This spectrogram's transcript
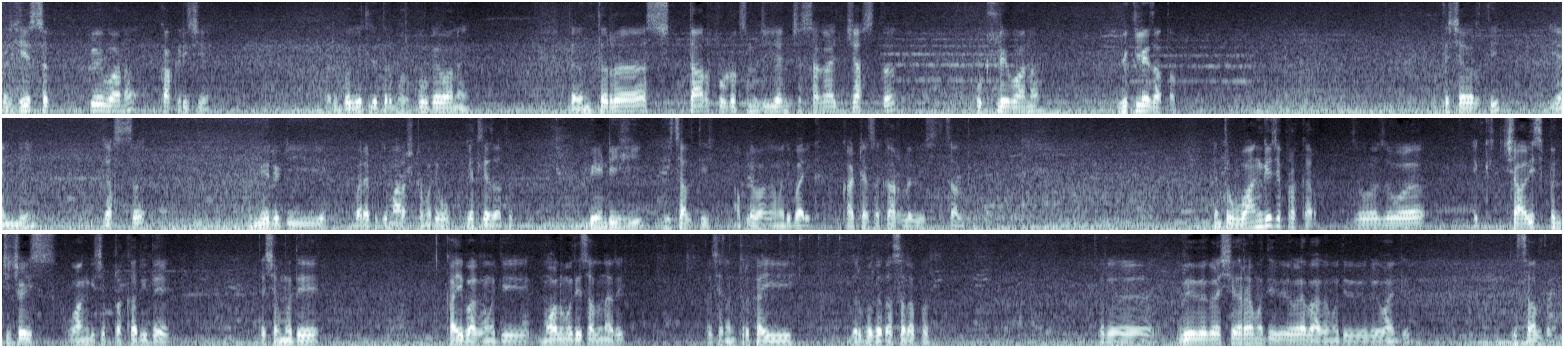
तर हे सगळे वाणं काकडीचे. तर बघितले तर भरपूर काही वाणं आहे. त्यानंतर स्टार प्रोडक्ट्स म्हणजे यांचे सगळ्यात जास्त कुठले वाणं विकले जातात. त्याच्यावरती यांनी जास्त मेरिटी बऱ्यापैकी महाराष्ट्रामध्ये घेतले जातं भेंडी ही ही चालती आपल्या भागामध्ये बारीक काट्याचं कारलं चालतं. नंतर वांगेचे प्रकार जवळजवळ एक चाळीस पंचेचाळीस वांगेचे प्रकार इथे त्याच्यामध्ये काही भागामध्ये मॉलमध्ये चालणारे त्याच्यानंतर काही जर बघत असाल आपण तर वेगवेगळ्या शहरामध्ये वेगवेगळ्या भागामध्ये वेगवेगळे वांगे ते चालतात.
